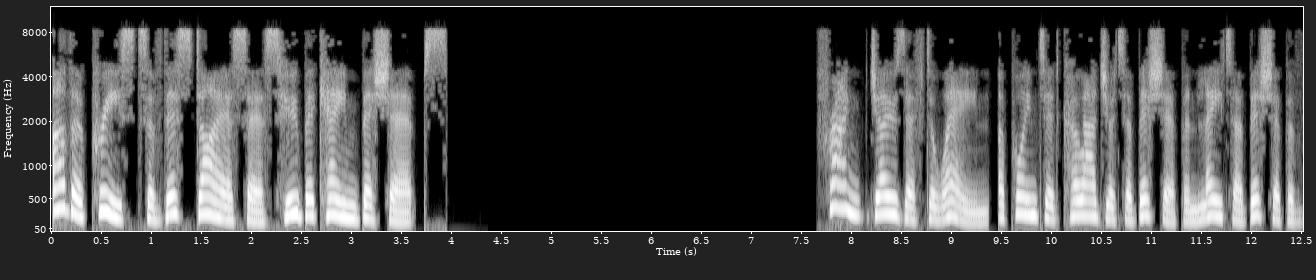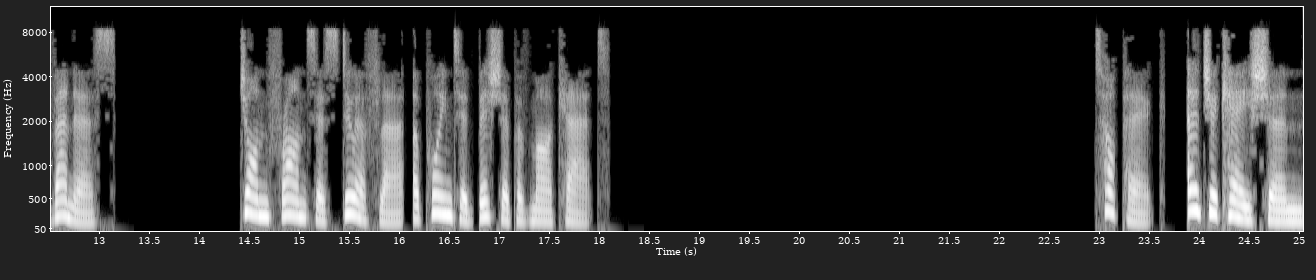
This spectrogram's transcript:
Other priests of this diocese who became bishops. Frank Joseph Dewane, appointed coadjutor bishop and later Bishop of Venice. John Francis Doerfler, appointed Bishop of Marquette. Education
